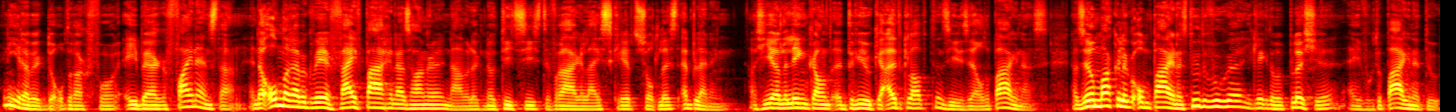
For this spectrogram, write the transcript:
En hier heb ik de opdracht voor Eberger Finance staan. En daaronder heb ik weer vijf pagina's hangen, namelijk notities, de vragenlijst, script, shotlist en planning. Als je hier aan de linkerkant het driehoekje uitklapt, dan zie je dezelfde pagina's. Dat is heel makkelijk om pagina's toe te voegen. Je klikt op het plusje en je voegt een pagina toe.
